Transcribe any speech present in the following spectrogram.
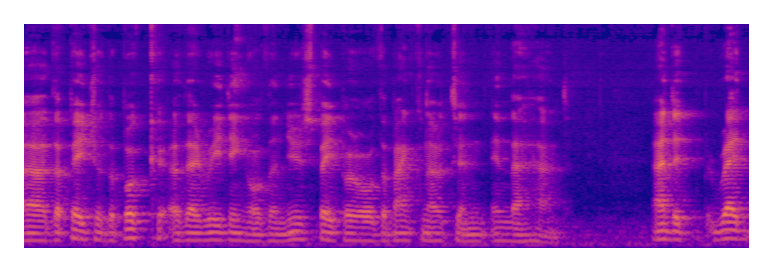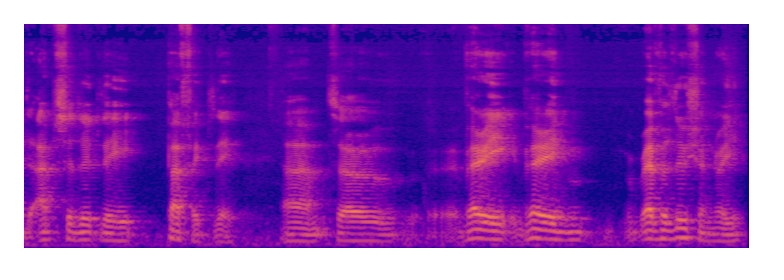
uh, the page of the book uh, they're reading, or the newspaper, or the banknote in, in their hand. And it read absolutely perfectly. Um, so very, very revolutionary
